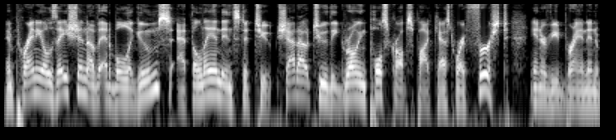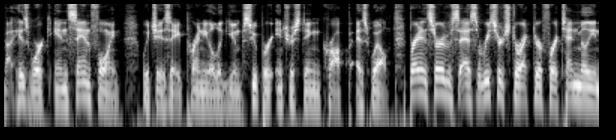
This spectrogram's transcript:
and perennialization of edible legumes at the Land Institute. Shout out to the Growing Pulse Crops podcast, where I first interviewed Brandon about his work in sainfoin, which is a perennial legume. Super interesting crop as well. Brandon serves as the research director for a $10 million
